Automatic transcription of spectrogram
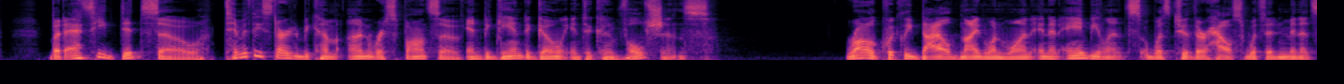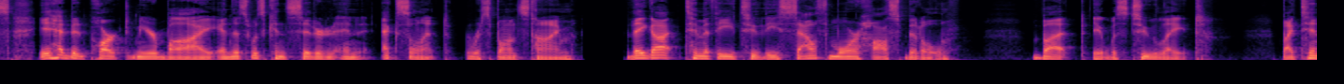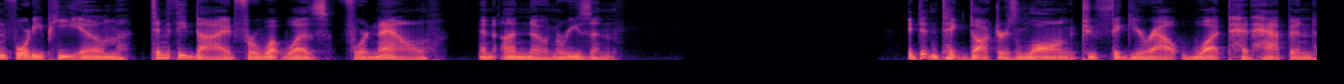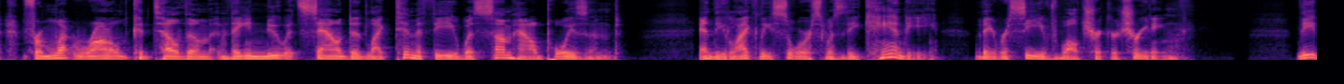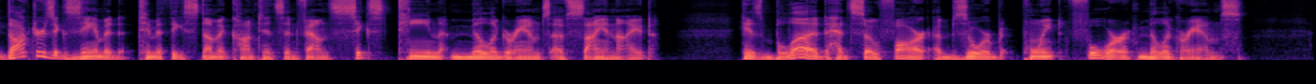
But as he did so, Timothy started to become unresponsive and began to go into convulsions. Ronald quickly dialed 911 and an ambulance was to their house within minutes. It had been parked nearby, and this was considered an excellent response time. They got Timothy to the Southmore Hospital, but it was too late. By 10:40 p.m., Timothy died for what was, for now, an unknown reason. It didn't take doctors long to figure out what had happened. From what Ronald could tell them, they knew it sounded like Timothy was somehow poisoned. And the likely source was the candy they received while trick or treating. The doctors examined Timothy's stomach contents and found 16 milligrams of cyanide. His blood had so far absorbed 0.4 milligrams.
